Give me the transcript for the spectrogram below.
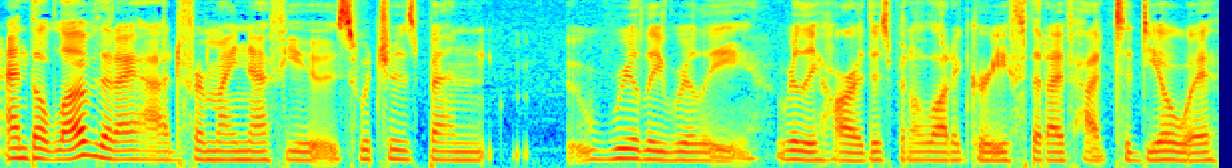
and the love that I had for my nephews, which has been really, really, really hard. There's been a lot of grief that I've had to deal with.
